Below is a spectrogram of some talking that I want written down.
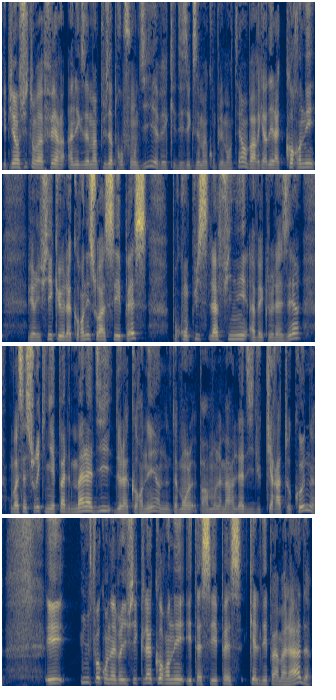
Et puis ensuite, on va faire un examen plus approfondi avec des examens complémentaires. On va regarder la cornée, vérifier que la cornée soit assez épaisse pour qu'on puisse l'affiner avec le laser. On va s'assurer qu'il n'y ait pas de maladie de la cornée, hein, notamment apparemment la maladie du kératocone. Et une fois qu'on a vérifié que la cornée est assez épaisse, qu'elle n'est pas malade,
